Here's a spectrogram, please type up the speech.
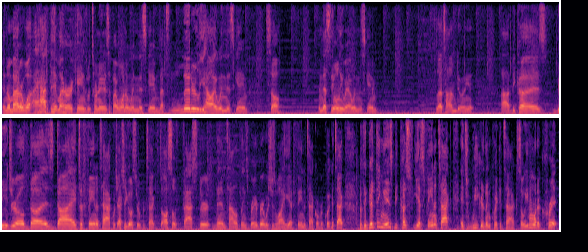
And no matter what, I have to hit my Hurricanes with Tornadus if I want to win this game. That's literally how I win this game. So, and that's the only way I win this game. So that's how I'm doing it. Uh, because Beedrill does die to Feint Attack, which actually goes through Protect. It's also faster than Talonflame's Brave Bird, which is why he had Feint Attack over Quick Attack. But the good thing is, because he has Feint Attack, it's weaker than Quick Attack. So even with a crit,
